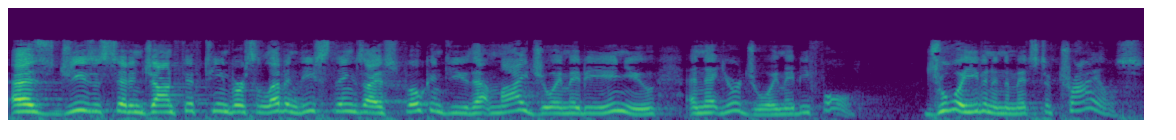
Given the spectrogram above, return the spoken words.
As Jesus said in John 15, verse 11, These things I have spoken to you, that my joy may be in you, and that your joy may be full. Joy even in the midst of trials.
